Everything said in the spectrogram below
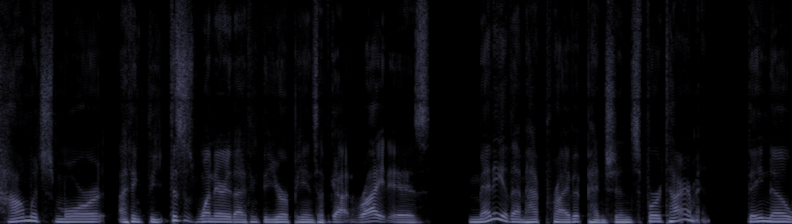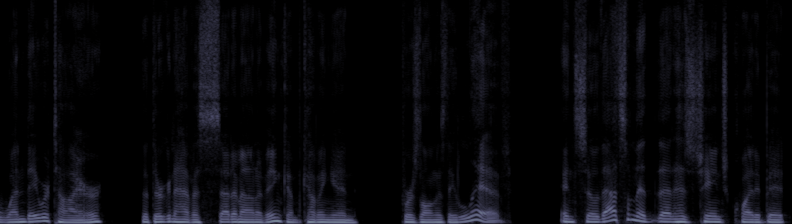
how much more I think the this is one area that I think the Europeans have gotten right is many of them have private pensions for retirement. They know when they retire that they're going to have a set amount of income coming in for as long as they live. And so that's something that, that has changed quite a bit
